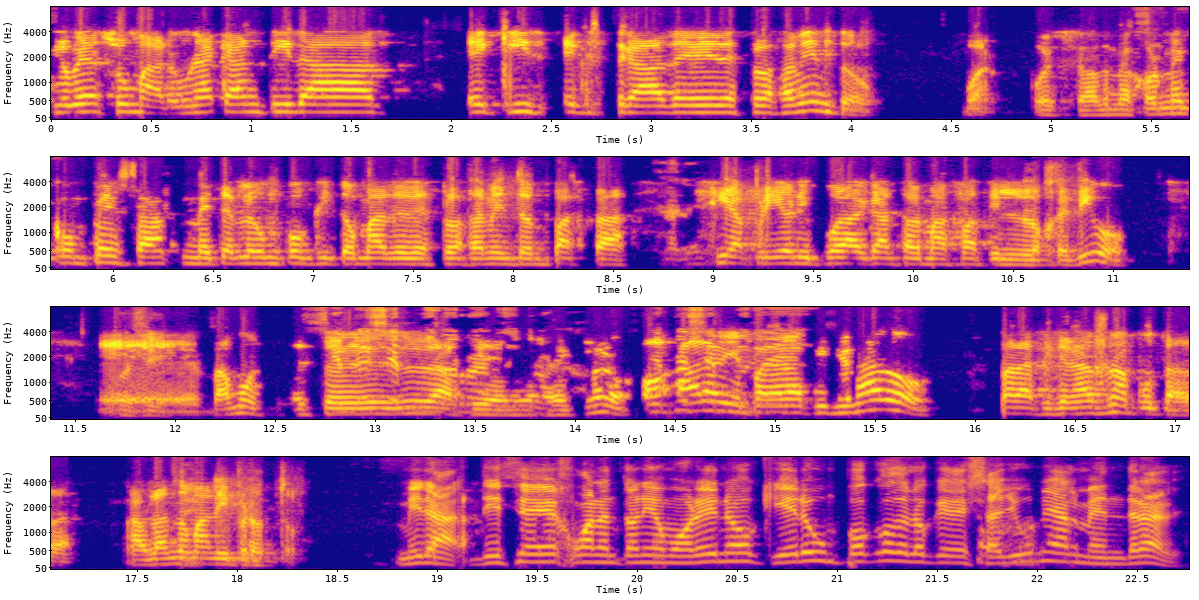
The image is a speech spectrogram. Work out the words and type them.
que voy a sumar una cantidad X extra de desplazamiento. Bueno, pues a lo mejor me compensa meterle un poquito más de desplazamiento en pasta si a priori puedo alcanzar más fácil el objetivo. Pues sí. Eh, vamos, esto Siempre es claro. Siempre Ahora bien, para el aficionado, para el aficionado es una putada, hablando Sí. mal y pronto. Mira, dice Juan Antonio Moreno, quiero un poco de lo que desayune almendral.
